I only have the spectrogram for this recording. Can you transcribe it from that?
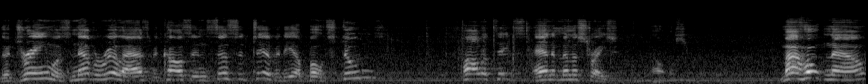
The dream was never realized because of insensitivity of both students, politics, and administration. My hope now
